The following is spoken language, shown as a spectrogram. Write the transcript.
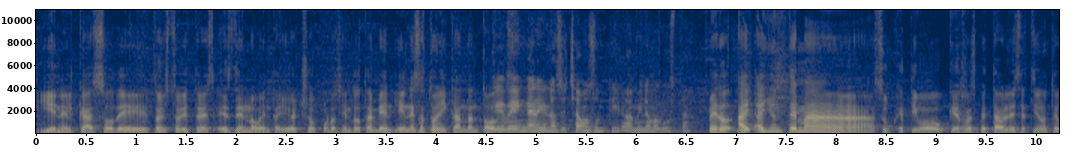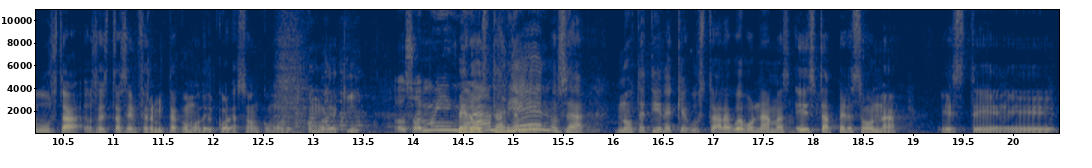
Y en el caso de Toy Story 3 es de 98% también. Y en esa tónica andan todos. Que vengan y nos echamos un tiro, a mí no me gusta. Pero hay, hay un tema subjetivo que es respetable. Si a ti no te gusta, o sea, estás enfermita como del corazón, como de, como de aquí. O soy muy Pero ignorante está bien, también. o sea, no te tiene que gustar a huevo. Nada más esta persona, este,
